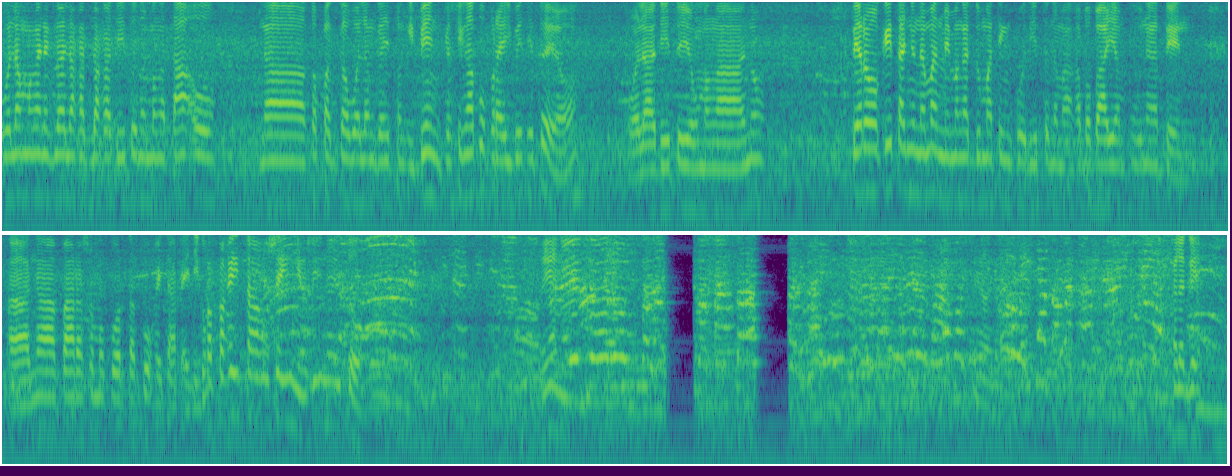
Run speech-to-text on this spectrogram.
walang mga naglalakad-lakad dito ng mga tao na kapag ka walang ganitong event. Kasi nga po private ito eh, oh. Wala dito yung mga ano. Pero kita nyo naman, may mga dumating po dito na mga kababayan po natin ah, na para sumuporta po kay Tatay Digo. Papakita ko sa inyo, sino ito? Ayan. Kalagay.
